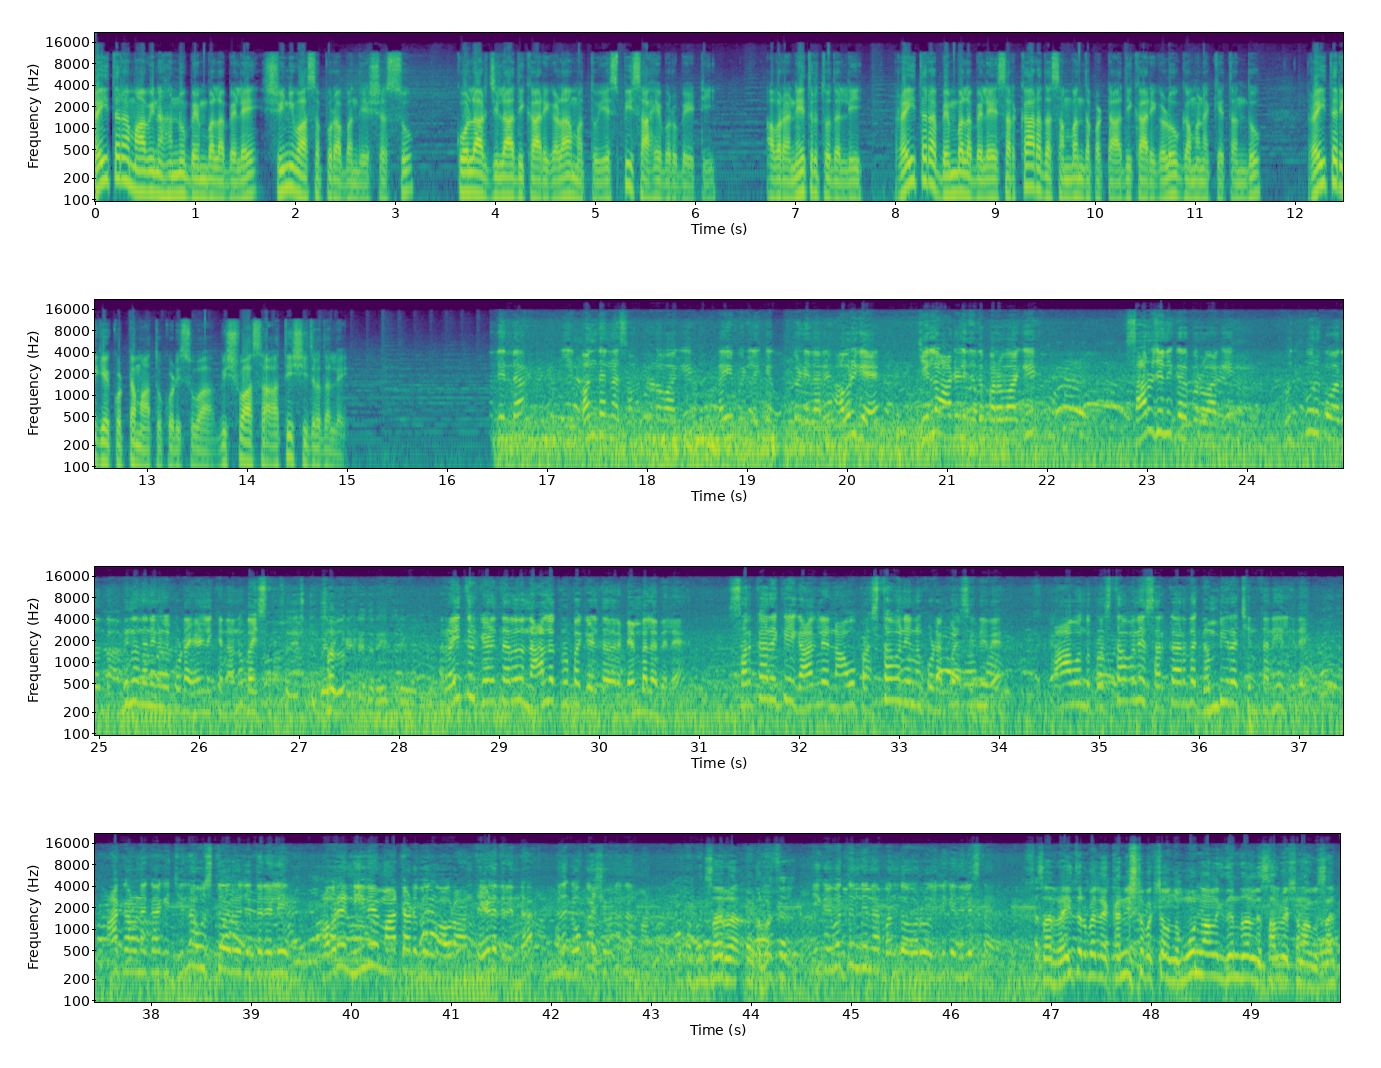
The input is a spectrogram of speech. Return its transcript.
ರೈತರ ಮಾವಿನ ಹಣ್ಣು ಬೆಂಬಲ ಬೆಲೆ, ಶ್ರೀನಿವಾಸಪುರ ಬಂದ್ ಯಶಸ್ಸು, ಕೋಲಾರ ಜಿಲ್ಲಾಧಿಕಾರಿಗಳ ಮತ್ತು ಎಸ್ಪಿ ಸಾಹೇಬರು ಭೇಟಿ. ಅವರ ನೇತೃತ್ವದಲ್ಲಿ ರೈತರ ಬೆಂಬಲ ಬೆಲೆ ಸರ್ಕಾರದ ಸಂಬಂಧಪಟ್ಟ ಅಧಿಕಾರಿಗಳು ಗಮನಕ್ಕೆ ತಂದು ರೈತರಿಗೆ ಕೊಟ್ಟ ಮಾತು ಕೊಡಿಸುವ ವಿಶ್ವಾಸ ಅತಿ ಶೀಘ್ರದಲ್ಲೇ. ಈ ಬಂದನ್ನ ಸಂಪೂರ್ಣವಾಗಿ ಕೈ ಬಿಡಲಿಕ್ಕೆ ಒಪ್ಕೊಂಡಿದ್ದಾರೆ. ಅವರಿಗೆ ಜಿಲ್ಲಾ ಆಡಳಿತದ ಪರವಾಗಿ, ಸಾರ್ವಜನಿಕರ ಪರವಾಗಿ ಹೃತ್ಪೂರ್ವಕವಾದಂತಹ ಅಭಿನಂದನೆಗಳನ್ನು ಕೂಡ ಹೇಳಲಿಕ್ಕೆ ನಾನು ಬಯಸ್ತೇನೆ. ರೈತರು ಕೇಳ್ತಾ ಇರೋದು ನಾಲ್ಕು ರೂಪಾಯಿ ಕೇಳ್ತಾ ಇದ್ದಾರೆ ಬೆಂಬಲ ಬೆಲೆ. ಸರ್ಕಾರಕ್ಕೆ ಈಗಾಗಲೇ ನಾವು ಪ್ರಸ್ತಾವನೆಯನ್ನು ಕೂಡ ಕಳಿಸಿದ್ದೇವೆ. ಆ ಒಂದು ಪ್ರಸ್ತಾವನೆ ಸರ್ಕಾರದ ಗಂಭೀರ ಚಿಂತನೆಯಲ್ಲಿದೆ. ಆ ಕಾರಣಕ್ಕಾಗಿ ಜಿಲ್ಲಾ ಉಸ್ತುವಾರಿ ಜೊತೆಯಲ್ಲಿ ಅವರೇ ನೀವೇ ಮಾತಾಡಬೇಕು ಅವರು ಅಂತ ಹೇಳಿದ್ರಿಂದ ಅದಕ್ಕೆ ಅವಕಾಶವನ್ನು ನಾನು ಮಾಡ್ತೇನೆ ಸರ್ ಈಗ ಇವತ್ತಿನ ದಿನ ಬಂದು ಅವರು ಇಲ್ಲಿಗೆ ನಿಲ್ಲಿಸ್ತಾ ಇದ್ದಾರೆ. ಸರ್ ರೈತರ ಮೇಲೆ ಕನಿಷ್ಠ ಪಕ್ಷ ಒಂದು ಮೂರ್ನಾಲ್ಕು ದಿನದಲ್ಲಿ ಸಾಲ್ವೇಷನ್ ಆಗುತ್ತೆ ಸರ್?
